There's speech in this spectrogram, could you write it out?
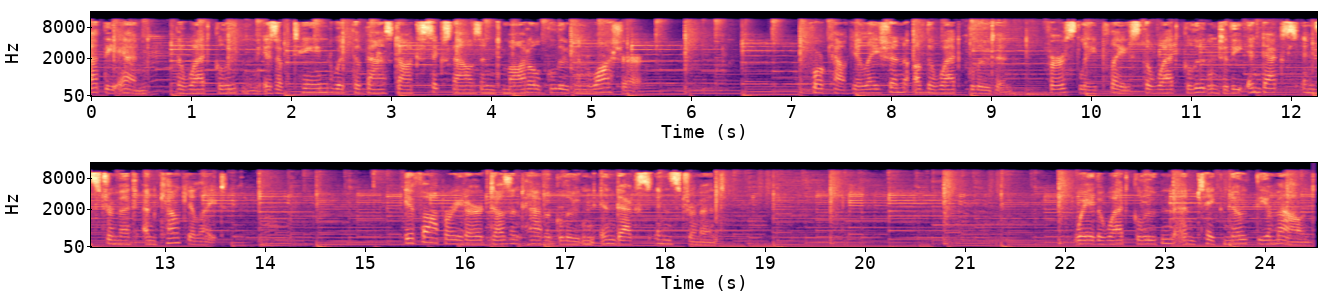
At the end, the wet gluten is obtained with the Bastak 6000 model gluten washer. For calculation of the wet gluten, firstly place the wet gluten to the index instrument and calculate. If operator doesn't have a gluten index instrument, weigh the wet gluten and take note the amount.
